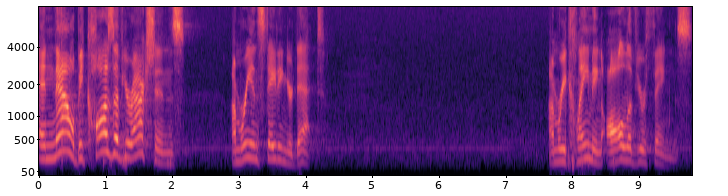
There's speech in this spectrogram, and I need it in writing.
And now, because of your actions, I'm reinstating your debt. I'm reclaiming all of your things.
